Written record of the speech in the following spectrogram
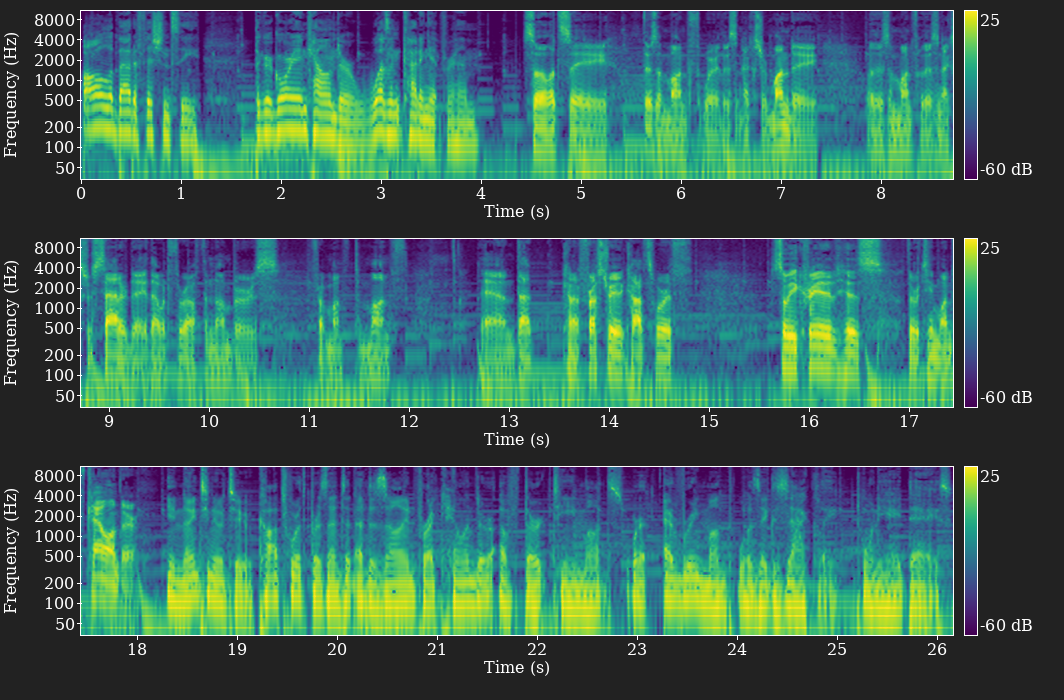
all about efficiency. The Gregorian calendar wasn't cutting it for him. So let's say there's a month where there's an extra Monday, or there's a month where there's an extra Saturday. That would throw off the numbers from month to month. And that kind of frustrated Cotsworth. So he created his 13 month calendar. In 1902, Cotsworth presented a design for a calendar of 13 months, where every month was exactly 28 days.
